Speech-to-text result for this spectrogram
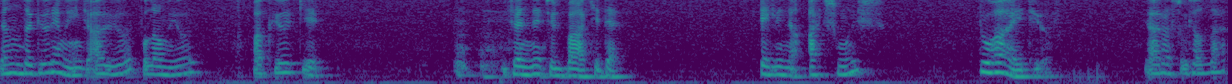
Yanında göremeyince arıyor, bulamıyor. Bakıyor ki Cennetül Baki'de elini açmış, dua ediyor. Ya Resulallah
